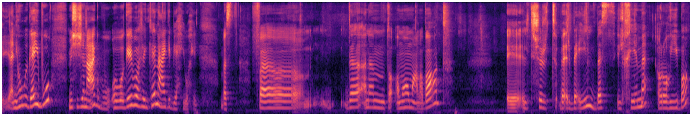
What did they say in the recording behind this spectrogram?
يعني هو جايبه مش عشان عاجبه هو جايبه عشان كان عاجب يحيى بس ف ده أنا مطقماهم على بعض. آه، التيشيرت بأربعين بس الخامة رهيبة.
